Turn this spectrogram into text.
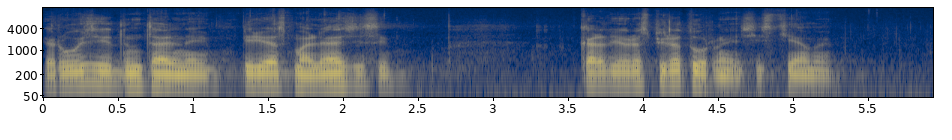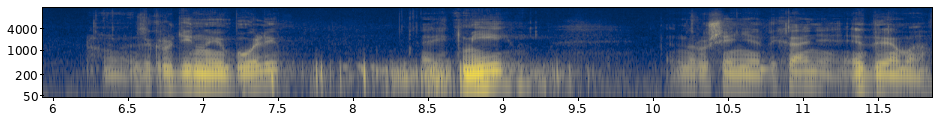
эрозия дентальной, периосмолязисы, кардиореспираторные системы, загрудинные боли, аритмии, нарушение дыхания, эдема.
